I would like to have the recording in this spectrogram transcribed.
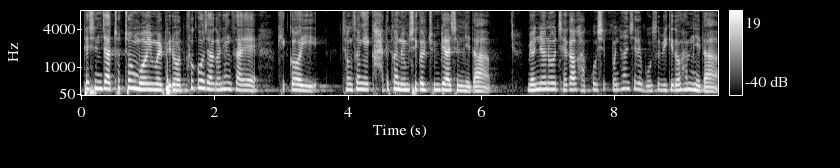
태신자 초청 모임을 비롯 크고 작은 행사에 기꺼이 정성이 가득한 음식을 준비하십니다. 몇 년 후 제가 갖고 싶은 현실의 모습이기도 합니다.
